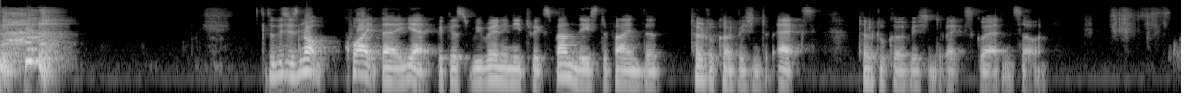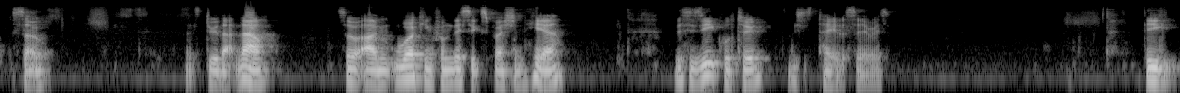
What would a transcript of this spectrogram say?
so this is not quite there yet because we really need to expand these to find the total coefficient of x, total coefficient of x squared, and so on. So let's do that now. So I'm working from this expression here. This is equal to, this is Taylor series. The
